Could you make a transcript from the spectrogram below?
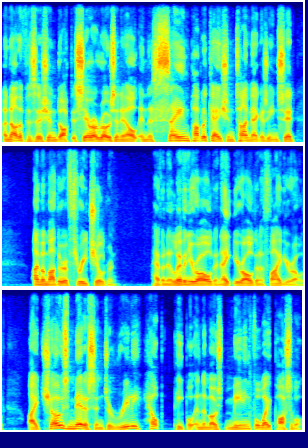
Another physician, Dr. Sarah Rosenell, in the same publication, Time magazine, said, I'm a mother of three children. I have an 11 year old, an 8 year old, and a 5 year old. I chose medicine to really help people in the most meaningful way possible.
